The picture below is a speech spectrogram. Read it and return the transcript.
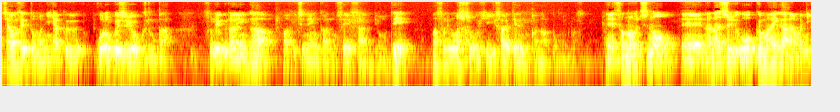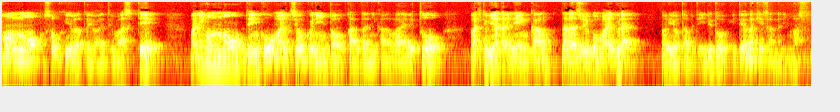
シャワーセットも250、60億とか、それぐらいが、まあ、1年間の生産量で、まあ、それも消費されてるのかなと思います、ね、えー、そのうちの、えー、75億枚が、まあ、日本の消費量だと言われてまして、まあ、日本の人口、まあ、1億人と簡単に考えると、まあ、1人当たり年間75枚ぐらい海苔を食べているといったような計算になります。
